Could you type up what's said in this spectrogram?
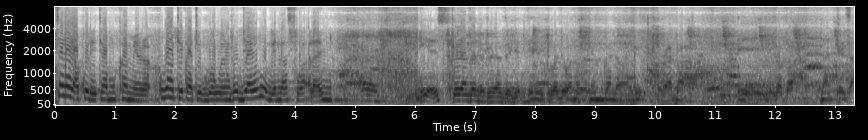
sabola kuleeta mu kamera kuba ate kati gwe wenvujjayo oba ogenda swala nnyo yes. Tweyanza nnyo tweyanzege eh, tubadde wano ne muganda wange rabaha. Eh, rabaha nanteza.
